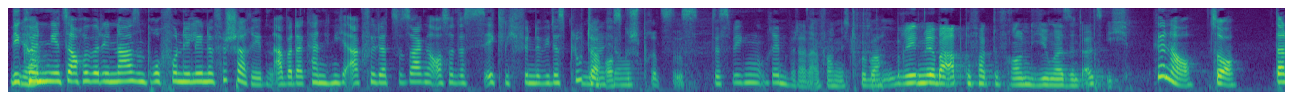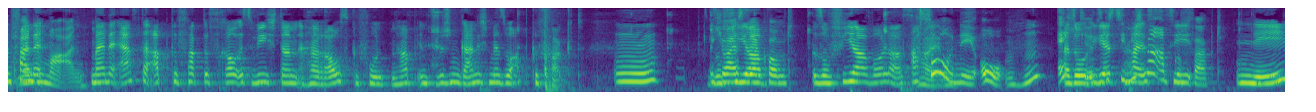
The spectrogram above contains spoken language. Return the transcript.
Wir Ja. können jetzt auch über den Nasenbruch von Helene Fischer reden, aber da kann ich nicht arg viel dazu sagen, außer dass ich es eklig finde, wie das Blut Ja, da ich auch. rausgespritzt ist. Deswegen reden wir dann einfach nicht drüber. Reden wir über abgefuckte Frauen, die jünger sind als ich. Genau. So, dann fang Meine, mal an. meine erste abgefuckte Frau ist, wie ich dann herausgefunden habe, inzwischen gar nicht mehr so abgefuckt. Ich weiß, wer kommt. Sophia Wollersheim. Ach so, nee, oh, mhm. Echt, Also jetzt, jetzt, ist die nicht mehr heißt sie, abgefuckt. Nee,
